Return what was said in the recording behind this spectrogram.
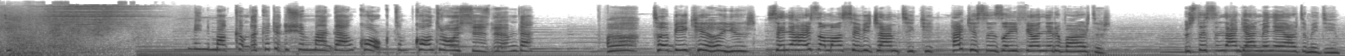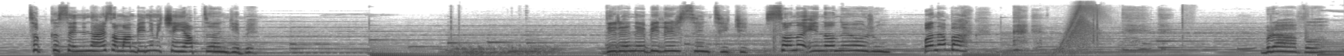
Söylemedin? Benim hakkımda kötü düşünmenden korktum. Kontrolsüzlüğümden. Ah, tabii ki hayır. Seni her zaman seveceğim Tiki. Herkesin zayıf yönleri vardır. Üstesinden gelmene yardım edeyim. Tıpkı senin her zaman benim için yaptığın gibi. Direnebilirsin Tiki. Sana inanıyorum. Bana bak. Bravo.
